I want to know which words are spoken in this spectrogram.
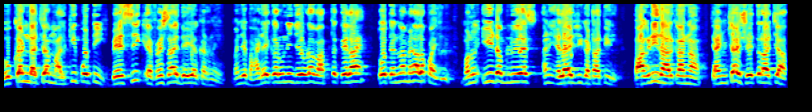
भूखंडाच्या मालकीपोटी बेसिक एफ एस आय देय करणे. म्हणजे भाडेकरूंनी जेवढा व्याप्त केलाय तो त्यांना मिळाला पाहिजे. म्हणून ईडब्ल्यू एस आणि एल आय जी गटातील पागडी धारकांना त्यांच्या क्षेत्राच्या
